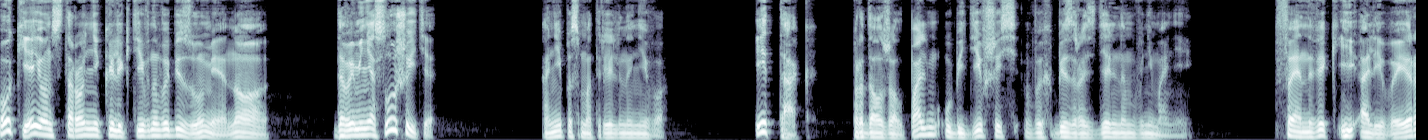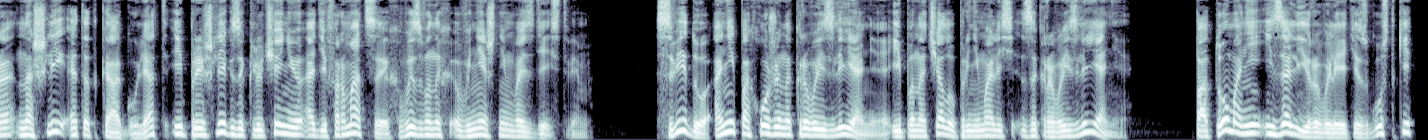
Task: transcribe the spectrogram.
Окей, он сторонник коллективного безумия, но... Да вы меня слушаете?» Они посмотрели на него. «Итак», — продолжал Пальм, убедившись в их безраздельном внимании. Фенвик и Оливейра нашли этот коагулят и пришли к заключению о деформациях, вызванных внешним воздействием. С виду они похожи на кровоизлияние и поначалу принимались за кровоизлияние. Потом они изолировали эти сгустки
